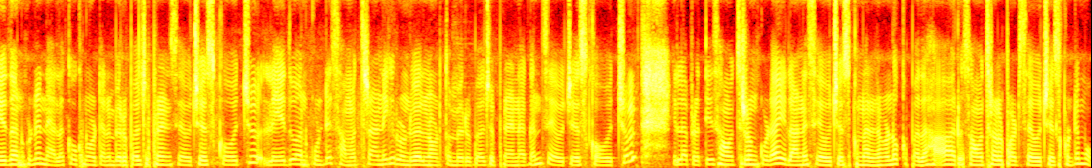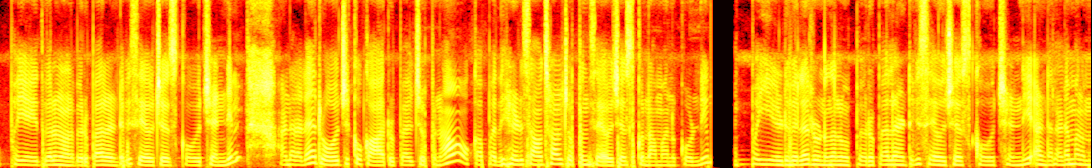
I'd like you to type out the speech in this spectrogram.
లేదు అనుకుంటే నెలకు ఒక నూట ఎనభై రూపాయలు చొప్పునైనా సేవ్ చేసుకోవచ్చు. లేదు అనుకుంటే సంవత్సరానికి రెండు వేల నూట తొంభై రూపాయల చొప్పునైనా కానీ సేవ్ చేసుకోవచ్చు. ఇలా ప్రతి సంవత్సరం కూడా ఇలానే సేవ్ చేసుకున్నారనుకోండి ఒక పదహారు సంవత్సరాల పాటు సేవ్ చేసుకుంటే ముప్పై ఐదు వేల నలభై రూపాయలు అనేవి సేవ్ చేసుకోవచ్చు అండి అండ్ అలానే రోజుకి ఒక ఆరు రూపాయల చొప్పున ఒక పదిహేడు సంవత్సరాల చొప్పున సేవ్ చేసుకున్నాం అనుకోండి. ముప్పై ఏడు వేల రెండు వందల ముప్పై రూపాయలు అనేవి సేవ్ చేసుకోవచ్చండి. అండ్ అలానే మనం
